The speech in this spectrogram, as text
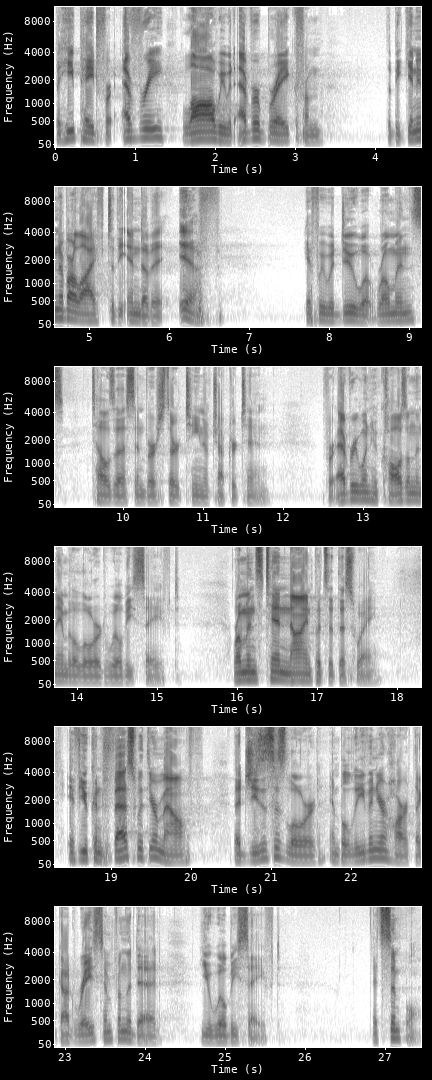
but he paid for every law we would ever break from the beginning of our life to the end of it if if we would do what Romans tells us in verse 13 of chapter 10 for everyone who calls on the name of the Lord will be saved. Romans 10 9 puts it this way If you confess with your mouth that Jesus is Lord and believe in your heart that God raised him from the dead, you will be saved. It's simple.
